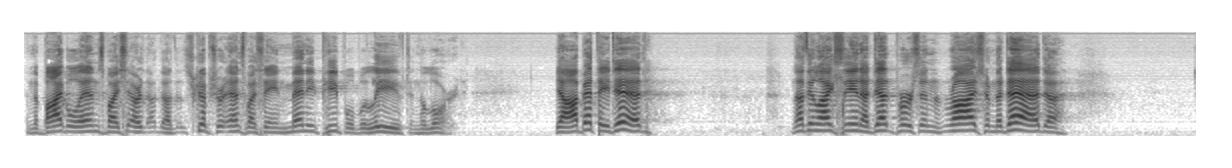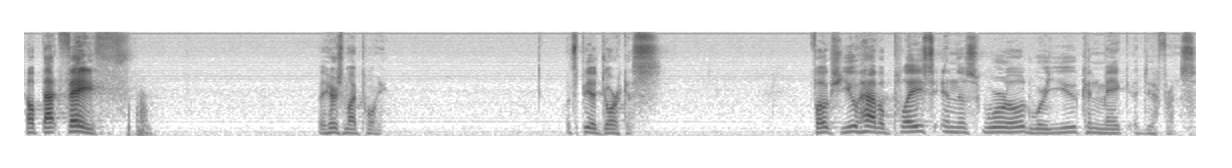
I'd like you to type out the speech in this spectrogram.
and the Bible ends by, or the, scripture ends by saying, many people believed in the Lord. Yeah, I bet they did. Nothing like seeing a dead person rise from the dead to help that faith. But here's my point. Let's be a Dorcas. Folks, you have a place in this world where you can make a difference.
